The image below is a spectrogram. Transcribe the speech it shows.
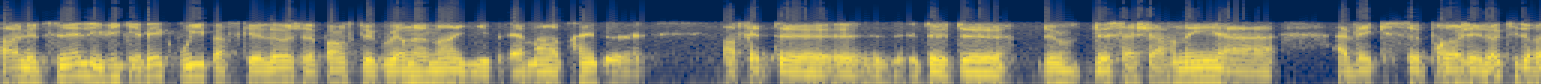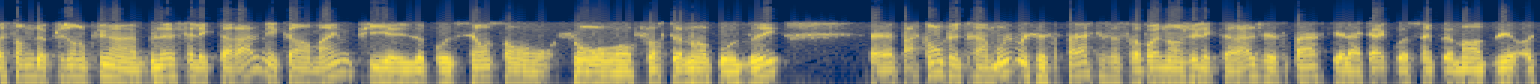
Ah, le tunnel Lévis-Québec, oui, parce que là, je pense que le gouvernement il est vraiment en train de, en fait, euh, de, de s'acharner à, avec ce projet-là, qui ressemble de plus en plus à un bluff électoral, mais quand même, puis les oppositions sont, sont fortement opposées. Euh, par contre, le tramway, moi, j'espère que ce ne sera pas un enjeu électoral. J'espère que la CAQ va simplement dire, OK,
